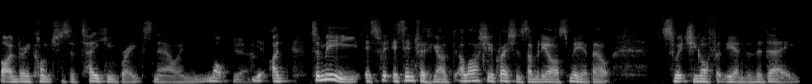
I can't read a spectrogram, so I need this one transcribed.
but I'm very conscious of taking breaks now and not. Yeah. I, to me, it's it's interesting. I'll, I'll ask you a question. Somebody asked me about switching off at the end of the day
